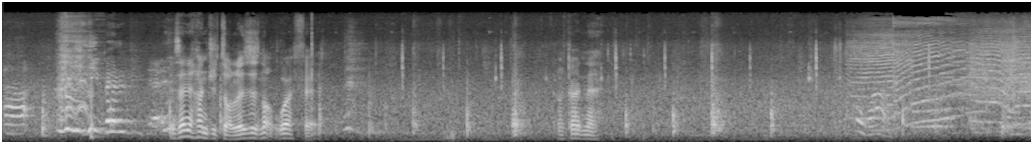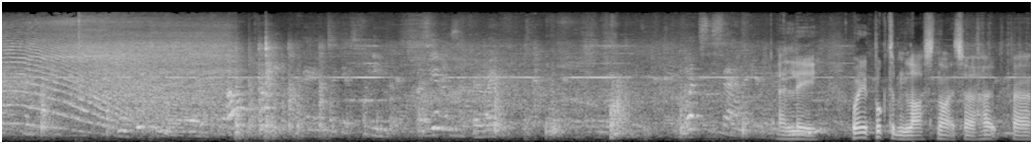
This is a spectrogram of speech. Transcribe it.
Uh, you better be dead. It's only hundred dollars. It's not worth it. I'll go in there. Oh wow. What's the sound? Lee. We booked them last night, so I hope. Uh,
